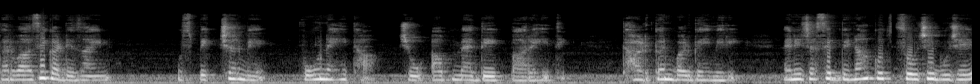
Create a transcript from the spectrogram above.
दरवाजे का डिज़ाइन उस पिक्चर में वो नहीं था जो अब मैं देख पा रही थी। धड़कन बढ़ गई मेरी। मैंने जैसे बिना कुछ सोचे बुझे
